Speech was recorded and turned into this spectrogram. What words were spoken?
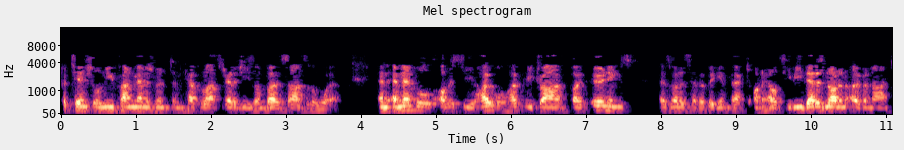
potential new fund management and capital strategies on both sides of the water. That will obviously hopefully drive both earnings as well as have a big impact on LTV. That is not an overnight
